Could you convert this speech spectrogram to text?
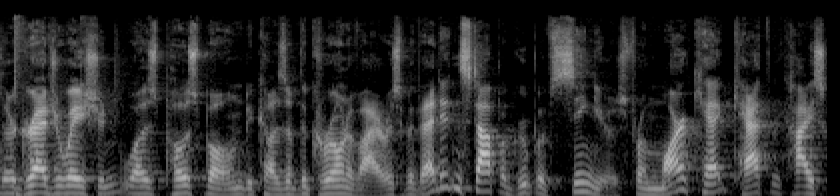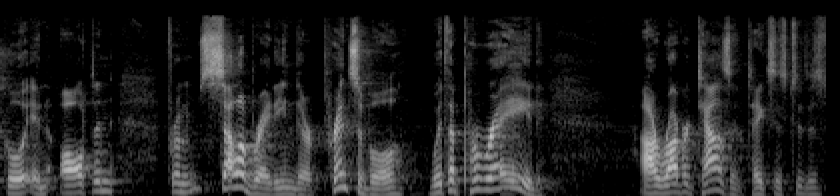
their graduation was postponed because of the coronavirus, but that didn't stop a group of seniors from Marquette Catholic High School in Alton from celebrating their principal with a parade. Our Robert Townsend takes us to this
